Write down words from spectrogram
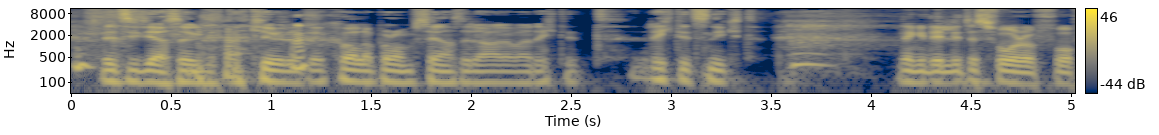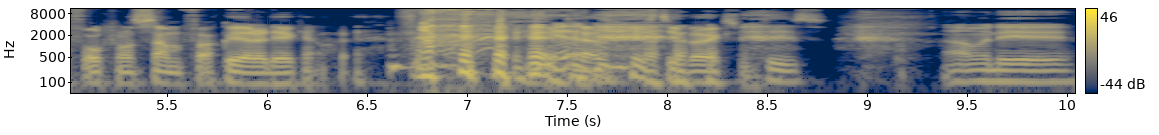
Det tyckte jag såg lite kul ut, jag kollade på dem senaste idag, det var riktigt, riktigt snyggt. Jag tänker det är lite svårt att få folk från Samfack att göra det kanske. Typ av expertis. Ja men det är,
